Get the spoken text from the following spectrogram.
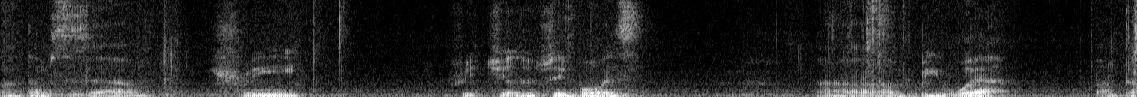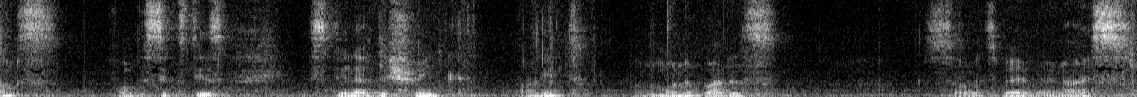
Bantams is um, three three children, three boys. Beware, Bantams from the 60s. still have the shrink on it on Warner Brothers. So it's very very nice.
